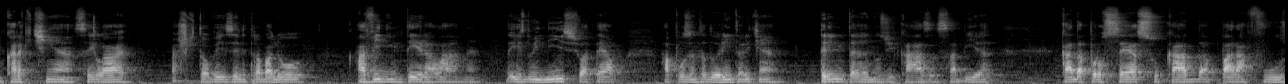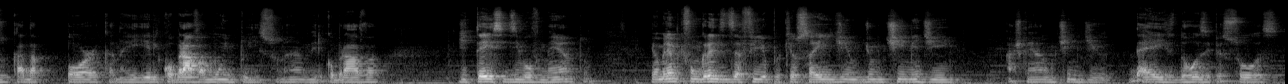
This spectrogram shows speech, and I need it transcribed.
um cara que tinha, sei lá, acho que talvez ele trabalhou a vida inteira lá, né? Desde o início até a aposentadoria, então ele tinha 30 anos de casa, sabia cada processo, cada parafuso, cada porca, né? E ele cobrava muito isso, né? Ele cobrava de ter esse desenvolvimento. Eu me lembro que foi um grande desafio porque eu saí de, de um time de, acho que era um time de 10, 12 pessoas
